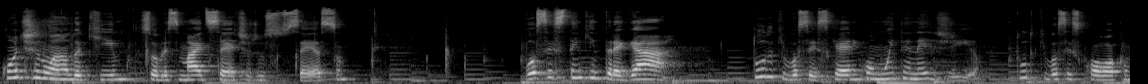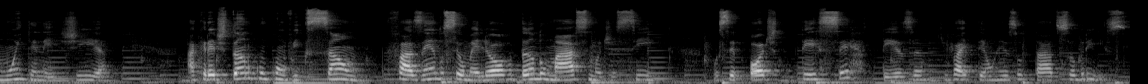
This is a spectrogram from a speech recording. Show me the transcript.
Continuando aqui sobre esse mindset do sucesso, vocês têm que entregar tudo que vocês querem com muita energia. Tudo que vocês colocam muita energia, acreditando com convicção, fazendo o seu melhor, dando o máximo de si, você pode ter certeza que vai ter um resultado sobre isso.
